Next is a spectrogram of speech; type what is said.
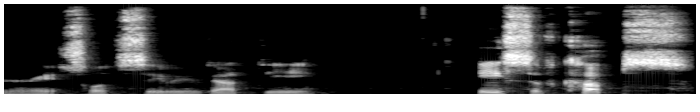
Alright, so let's see. We've got the Ace of Cups,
